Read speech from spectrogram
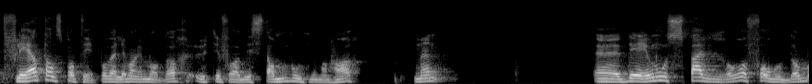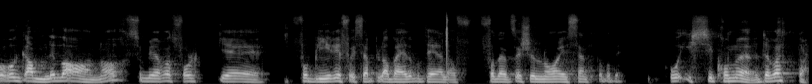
et flertallsparti på veldig mange måter, ut ifra de standpunktene man har. Men Eh, det er jo noen sperrer og fordommer og gamle vaner som gjør at folk eh, forblir i f.eks. For Arbeiderpartiet, eller for den saks skyld nå i Senterpartiet, og ikke kommer over til Rødt. da.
